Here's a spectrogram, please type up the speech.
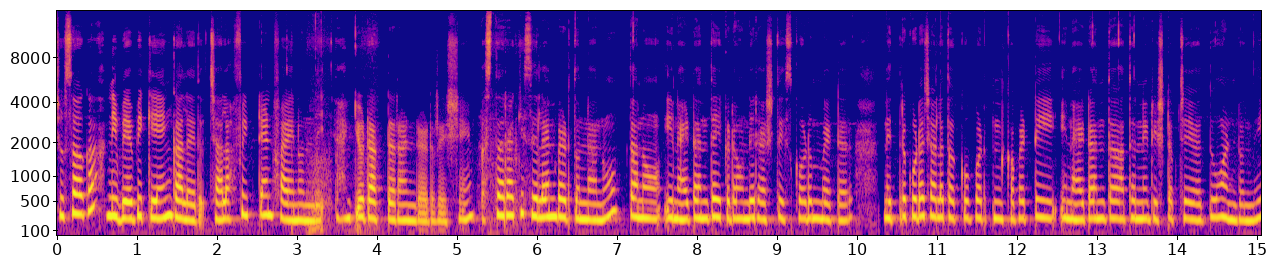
చూసావుగా? నీ బేబీకి ఏం కాలేదు. చాలా ఫిట్ అండ్ ఫైన్ ఉంది. థ్యాంక్ యూ డాక్టర్ అంటాడు రిషి. వస్తారాకి సిలైన్ పెడుతున్నాను. తను ఈ నైట్ అంతా ఇక్కడ ఉండి రెస్ట్ తీసుకోవడం బెటర్. నిద్ర కూడా చాలా తక్కువ పడుతుంది కాబట్టి ఈ నైట్ అంతా అతన్ని డిస్టర్బ్ చేయొద్దు అంటుంది.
